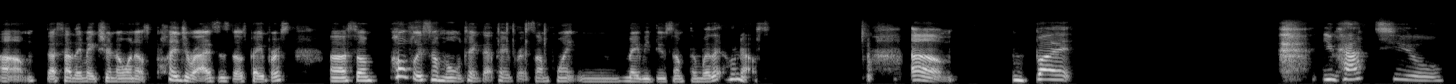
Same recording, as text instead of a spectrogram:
Um, that's how they make sure no one else plagiarizes those papers. Uh, so hopefully someone will take that paper at some point and maybe do something with it. Who knows? Um, but you have to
